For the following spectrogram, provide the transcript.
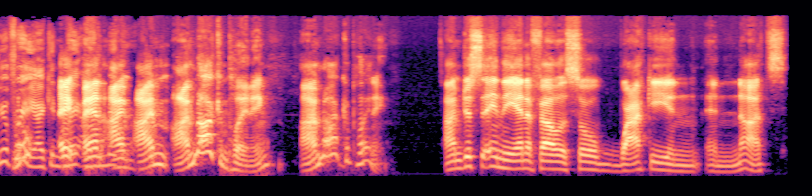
Feel free. I can. Hey I man, can make I'm a- I'm I'm not complaining. I'm not complaining. I'm just saying the NFL is so wacky and and nuts,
